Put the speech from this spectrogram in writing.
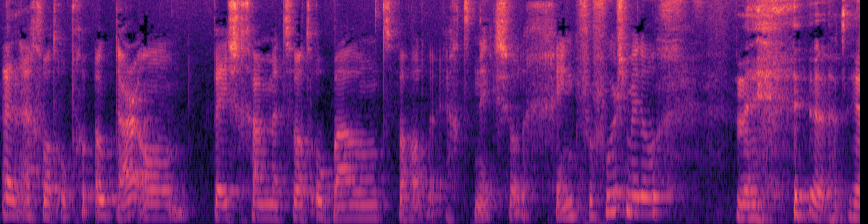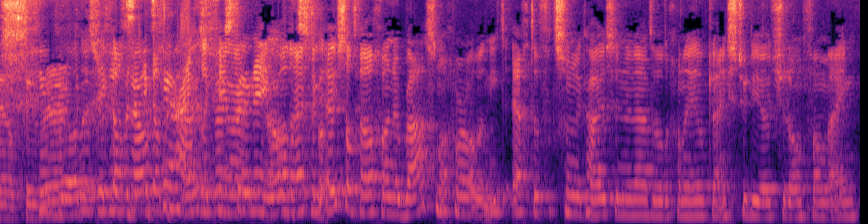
En echt wat op, ook daar al bezig gaan met wat opbouwen. Want we hadden echt niks. We hadden geen vervoersmiddel. Nee, ja, dat ging Geen werk. Dus ik had, ik had geen eigenlijk geen huisvesting. Nee, we Oh, hadden eigenlijk... wel- Eus had wel gewoon de baas nog, maar we hadden niet echt een fatsoenlijk huis inderdaad. We hadden gewoon een heel klein studiootje dan van mijn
